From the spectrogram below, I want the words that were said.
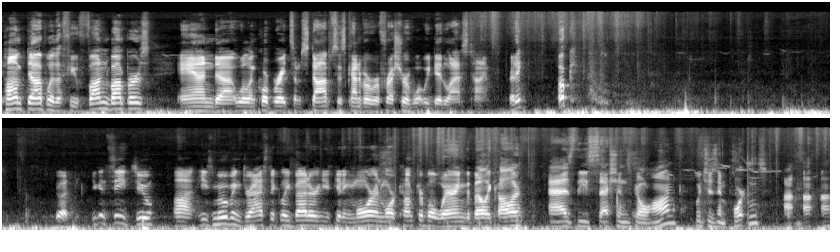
pumped up with a few fun bumpers and uh, we'll incorporate some stops as kind of a refresher of what we did last time. Ready? Okay. Good. You can see too, uh, he's moving drastically better. He's getting more and more comfortable wearing the belly collar as these sessions go on, which is important. Uh, uh, uh.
